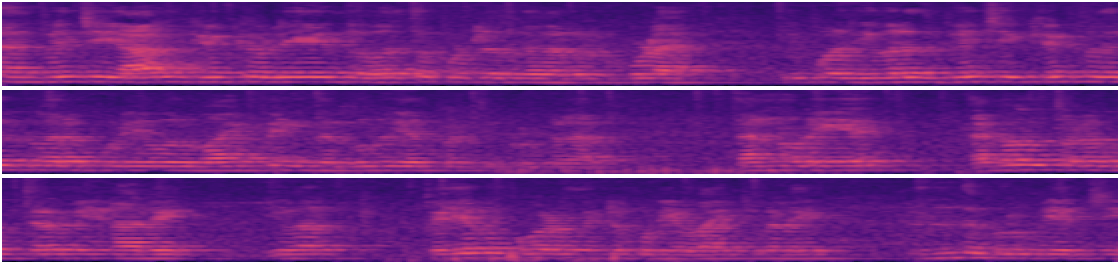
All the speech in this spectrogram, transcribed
தன் பேச்சை யாரும் கேட்கவில்லையே என்று வருத்தப்பட்டிருந்தவர்கள் கூட இப்பொழுது இவரது பேச்சை கேட்பதற்கு வரக்கூடிய ஒரு வாய்ப்பை இந்த குரு ஏற்படுத்தி கொடுக்கிறார். தன்னுடைய தகவல் தொடர்பு திறமையினாலே இவர் பெயரும் புகழும் பெற்றக்கூடிய வாய்ப்புகளை இந்த குரு பயிற்சி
